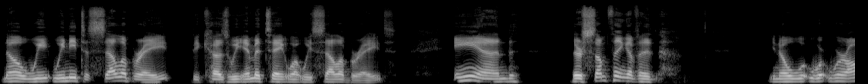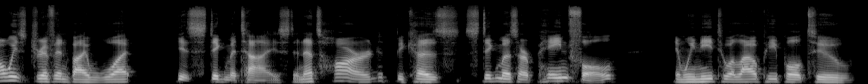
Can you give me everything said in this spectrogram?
No, we, we need to celebrate because we imitate what we celebrate. And there's something of a you know we're, we're always driven by what is stigmatized and that's hard because stigmas are painful and we need to allow people to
